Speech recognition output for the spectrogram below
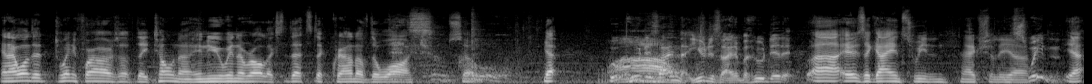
and I won the 24 hours of Daytona. And you win a Rolex. That's the crown of the watch. so, yep. Who, who designed that? You designed it, but who did it? Uh, it was a guy in Sweden, actually. Uh, Sweden? Yeah.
